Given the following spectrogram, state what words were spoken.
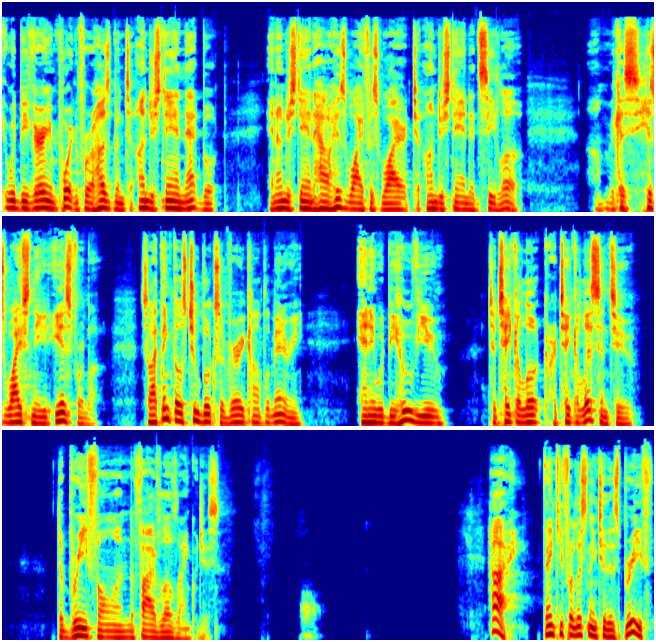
it would be very important for a husband to understand that book and understand how his wife is wired to understand and see love um, because his wife's need is for love. So I think those two books are very complementary and it would behoove you to take a look or take a listen to the brief on the five love languages. Hi, thank you for listening to this brief.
